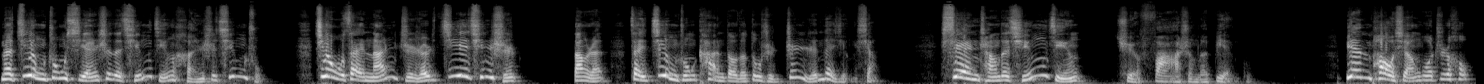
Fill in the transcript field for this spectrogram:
那镜中显示的情景很是清楚，就在男纸人接亲时，当然在镜中看到的都是真人的影像，现场的情景却发生了变故。鞭炮响过之后，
